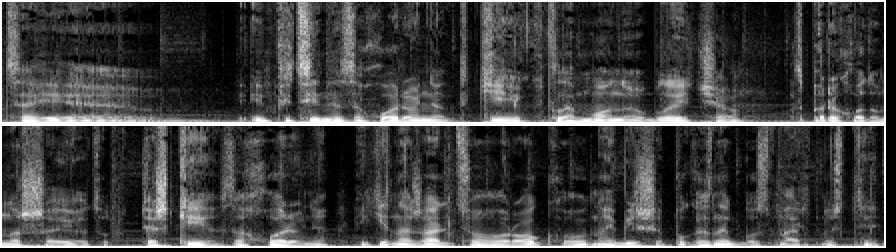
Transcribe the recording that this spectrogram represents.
це є інфекційне захворювання, такі як флегмони обличчя з переходом на шию, тобто тяжкі захворювання, які, на жаль, цього року найбільший показник був смертності.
